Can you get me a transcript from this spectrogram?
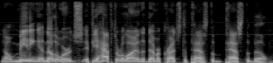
No, meaning, in other words, if you have to rely on the Democrats to pass the pass the bill.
